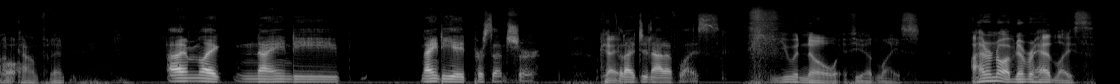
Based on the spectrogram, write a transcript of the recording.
I'm Oh. confident. I'm like 90 98% sure Okay. that I do not have lice. You would know if you had lice. I don't know. I've never had lice.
